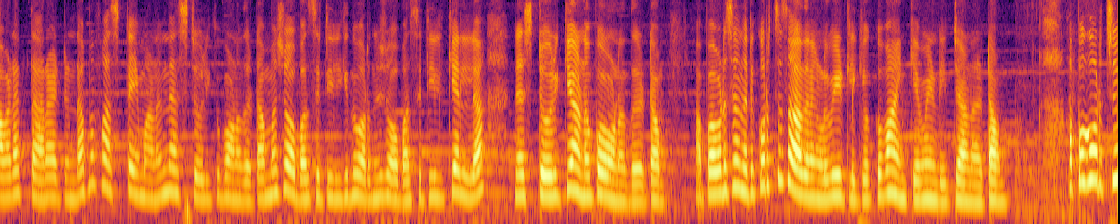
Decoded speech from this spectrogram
അവിടെ എത്താറായിട്ടുണ്ട്. അപ്പോൾ ഫസ്റ്റ് ടൈമാണ് നെസ്റ്റോലിക്ക് പോണത് കേട്ടോ. അമ്മ ശോഭ സിറ്റിയിലേക്ക് എന്ന് പറഞ്ഞു. ശോഭ സിറ്റിയിലേക്കല്ല നെസ്റ്റോലിക്കാണ് പോണത് കേട്ടോ. അപ്പോൾ അവിടെ ചെന്നിട്ട് കുറച്ച് സാധനങ്ങൾ വീട്ടിലേക്കൊക്കെ വാങ്ങിക്കാൻ വേണ്ടിയിട്ടാണ് കേട്ടോ. അപ്പോൾ കുറച്ച്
